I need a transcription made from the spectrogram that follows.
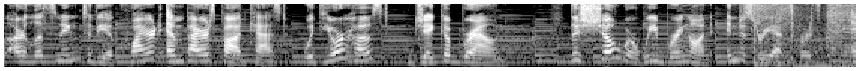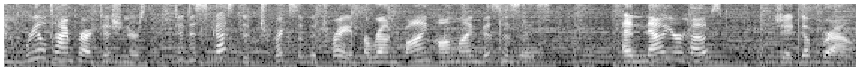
are listening to the Acquired Empires podcast with your host, Jacob Brown, the show where we bring on industry experts and real time practitioners to discuss the tricks of the trade around buying online businesses. And now, your host, Jacob Brown.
